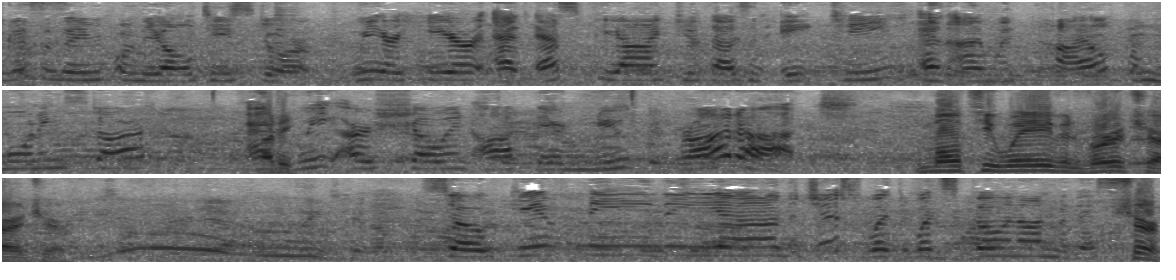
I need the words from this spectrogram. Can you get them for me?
this is Amy from the altE store. We are here at SPI 2018, and I'm with Kyle from Morningstar, and Howdy. we are showing off their new product. MultiWave inverter charger. So give me the uh, the gist. What, what's going on with this? Sure.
